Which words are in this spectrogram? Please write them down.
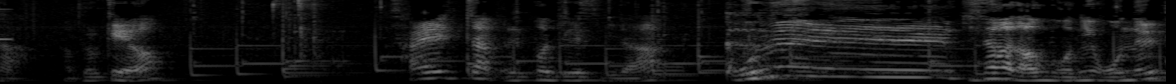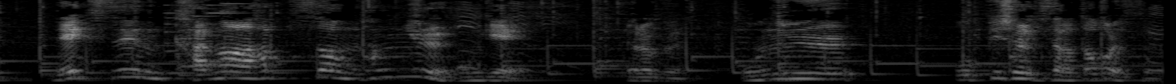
자, 볼게요. 살짝 읊어드리겠습니다. 오늘 기사가 나온 거거든요. 오늘 넥슨 강화 합성 확률 공개. 여러분, 오늘 오피셜 기사가 떠버렸어요.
